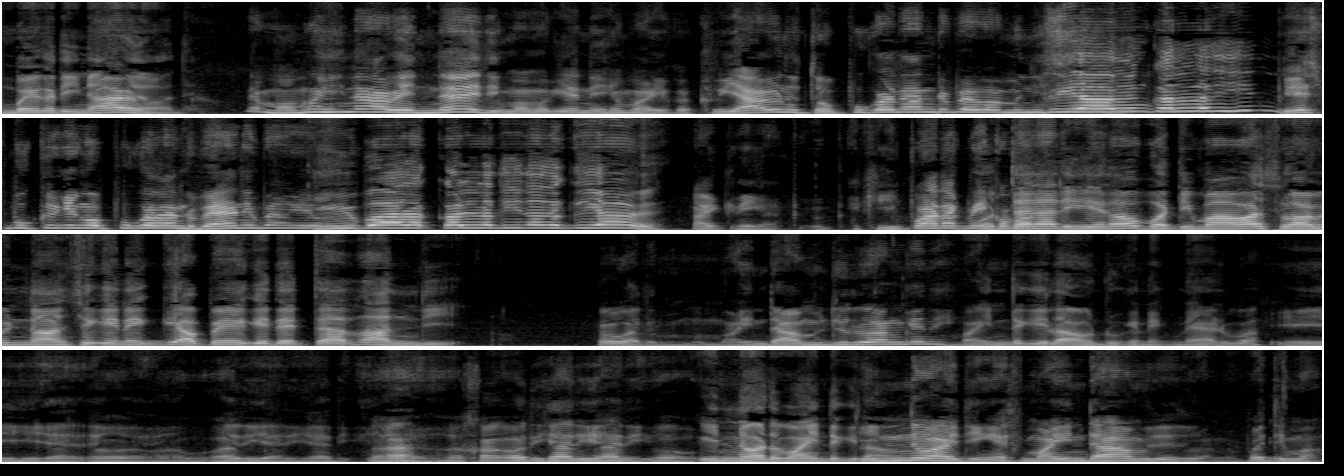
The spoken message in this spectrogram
උඹ එකට ඉනාවෙනවාද මම හිනා වෙන්න ඇති ම කියන එහෙම එක ක්‍රියාවන ඔප්පු කරන්නට පැව මිනි ක්‍රියාවෙන් කල්ල පේස්බුක් එකෙන් ඔප්පු කරන්න බෑන කීපාරක් කල්ල තිනද කියාව කීපාරක් කොතන තියෙනවා පටිමාව ස්වාමින් වහන්ස කෙනෙක්ගේ අපේ ගෙදෙත් අරන්න අන්දී මයින්දාම දුරුවන්ගෙන මයින්ද කියලා අවුටු කෙනෙක් හරි ඉන්නවට මයින්ද කියලා? ඉන්න අයිති එස් මයින්දහාම දුරුවන් ප්‍රතිමා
